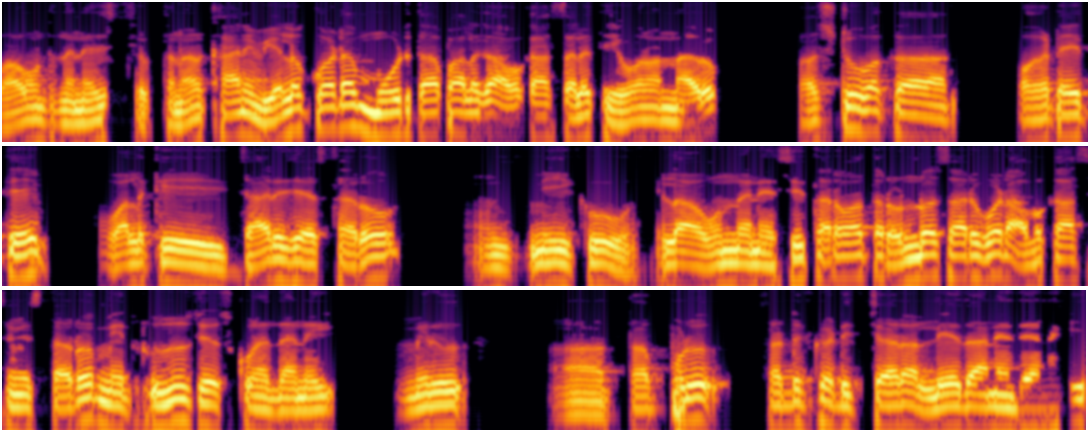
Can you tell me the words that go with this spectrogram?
బాగుంటుంది అనేసి చెప్తున్నారు. కానీ వీళ్ళకు కూడా మూడు దాపాలుగా అవకాశాలు అయితే ఇవ్వనున్నారు ఫస్ట్ ఒక ఒకటైతే వాళ్ళకి జారీ చేస్తారు. మీకు ఇలా ఉందనేసి తర్వాత రెండోసారి కూడా అవకాశం ఇస్తారు. మీరు రుజువు చేసుకునే దానికి మీరు తప్పుడు సర్టిఫికేట్ ఇచ్చారా లేదా అనే దానికి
